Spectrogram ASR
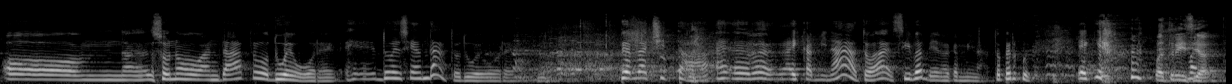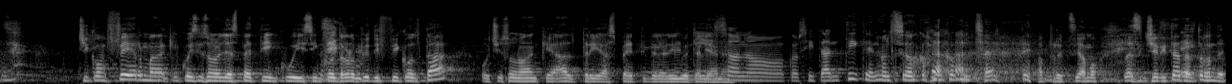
ho, mm, sono andato due ore. E dove sei andato due ore? per la città. Eh, eh, hai camminato? Eh? Sì, va bene, ho camminato. Per cui, Patrizia, Ma... ci conferma che questi sono gli aspetti in cui si incontrano più difficoltà? O ci sono anche altri aspetti della lingua italiana? Sono così tanti che non so come cominciare. Apprezziamo la sincerità, d'altronde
